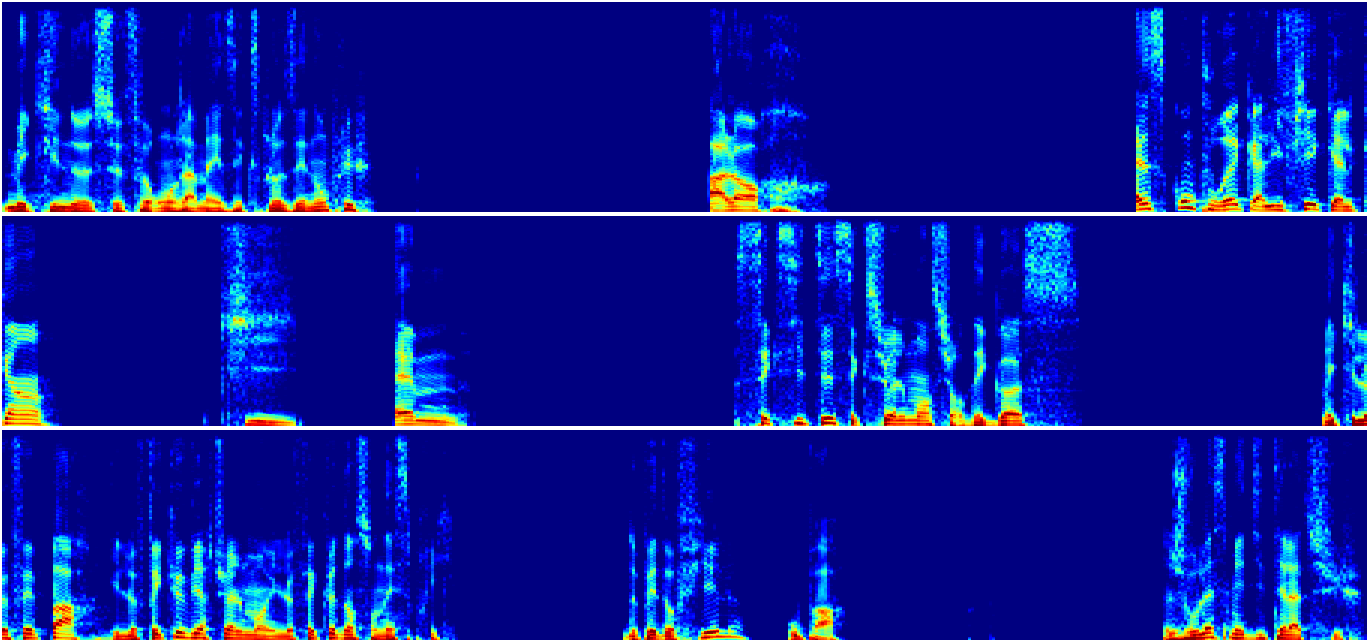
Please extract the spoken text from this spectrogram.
mais qui ne se feront jamais exploser non plus. Alors, est-ce qu'on pourrait qualifier quelqu'un qui aime s'exciter sexuellement sur des gosses, mais qui le fait pas, il le fait que virtuellement, il le fait que dans son esprit, de pédophile ou pas Je vous laisse méditer là-dessus.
